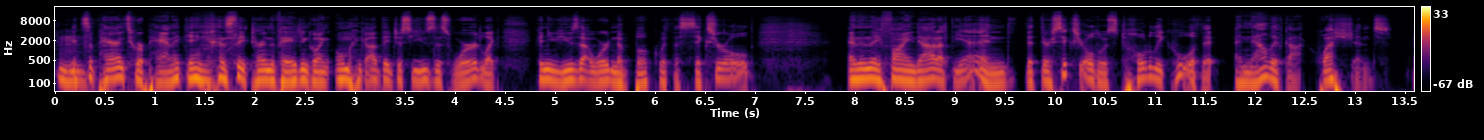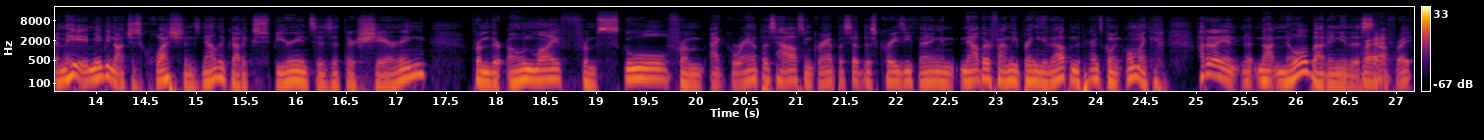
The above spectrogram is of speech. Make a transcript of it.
Hmm. It's the parents who are panicking as they turn the page and going, oh my God, they just used this word. Like, can you use that word in a book with a six year old? And then they find out at the end that their six year old was totally cool with it. And now they've got questions. And maybe, maybe not just questions. Now they've got experiences that they're sharing from their own life, from school, from at grandpa's house. And grandpa said this crazy thing. And now they're finally bringing it up. And the parents going, Oh my God, how did I n- not know about any of this Right. stuff? Right.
